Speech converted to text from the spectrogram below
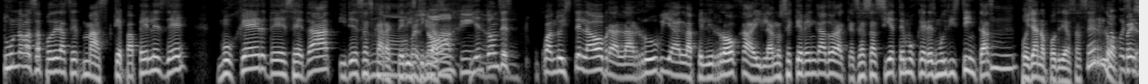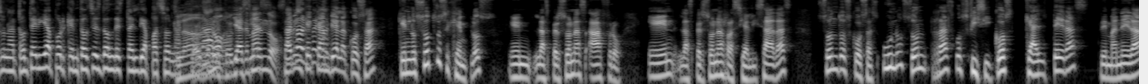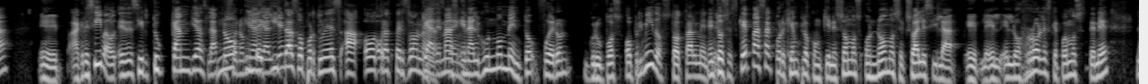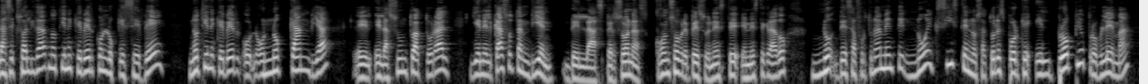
tú no vas a poder hacer más que papeles de mujer de esa edad y de esas No, características. no. Y entonces, cuando hiciste la obra, la rubia, la pelirroja y la no sé qué vengadora, que seas a siete mujeres muy distintas, Mm. pues ya no podrías hacerlo. No, pues Pero- es una tontería porque entonces ¿dónde está el diapasón Claro. lo No, y además. ¿saben Perdón, qué perdón. cambia la cosa? Que en los otros ejemplos, en las personas afro, en las personas racializadas, son dos cosas. Uno, son rasgos físicos que alteras de manera eh, agresiva. Es decir, tú cambias la no, y fisonomía de le alguien quitas oportunidades a otras personas. que además Venga. en algún momento fueron grupos oprimidos. Totalmente. Entonces, ¿qué pasa, por ejemplo, con quienes somos o no homosexuales y la, eh, el- el- los roles que podemos tener? La sexualidad no tiene que ver con lo que se ve, no tiene que ver o, o no cambia el, el asunto actoral. Y en el caso también de las personas con sobrepeso en este, en este grado, no, desafortunadamente no existen los actores porque el propio problema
